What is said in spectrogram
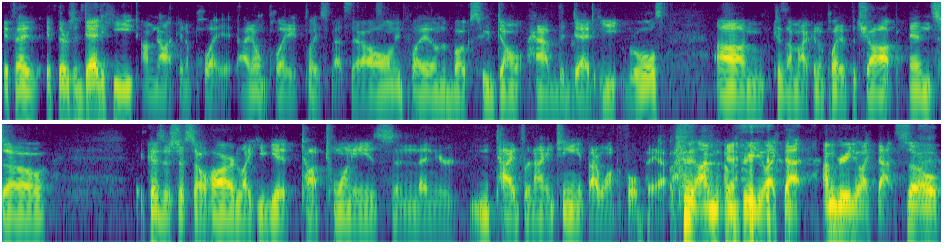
if I, if there's a dead heat, I'm not going to play it. I don't play place bets there. I'll only play on the books who don't have the dead heat rules because um, I'm not going to play at the chop. And so because it's just so hard. Like you get top 20s and then you're tied for 19th. I want the full payout. I'm, I'm greedy like that. I'm greedy like that. So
